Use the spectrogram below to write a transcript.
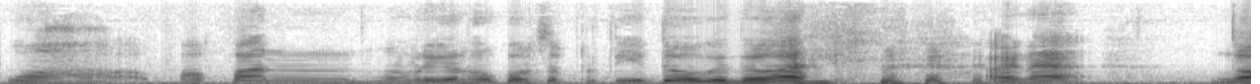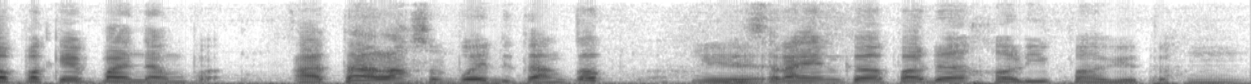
wah papan memberikan hukum seperti itu gitu kan akhirnya nggak pakai panjang pa- kata langsung pokoknya ditangkap Iya. diserahin kepada khalifah gitu Hmm.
